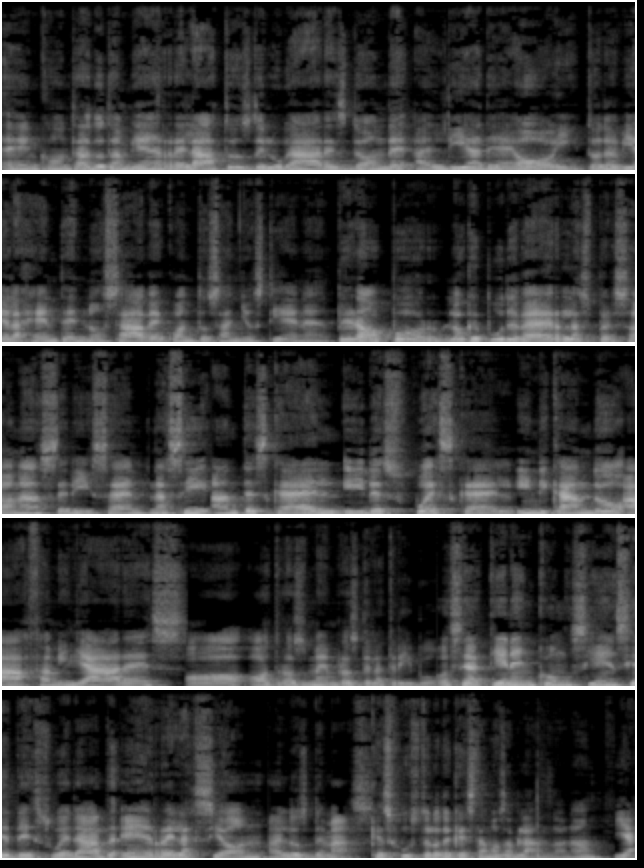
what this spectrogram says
he encontrado también relatos de lugares donde al día de hoy todavía la gente no sabe cuántos años tiene. Pero por lo que pude ver, las personas se dicen nací antes que él y después que él, indicando a familiares o otros miembros de la tribu. O sea, tienen conciencia de su edad en relación a los demás, que es justo lo de que estamos hablando, ¿no? Ya,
